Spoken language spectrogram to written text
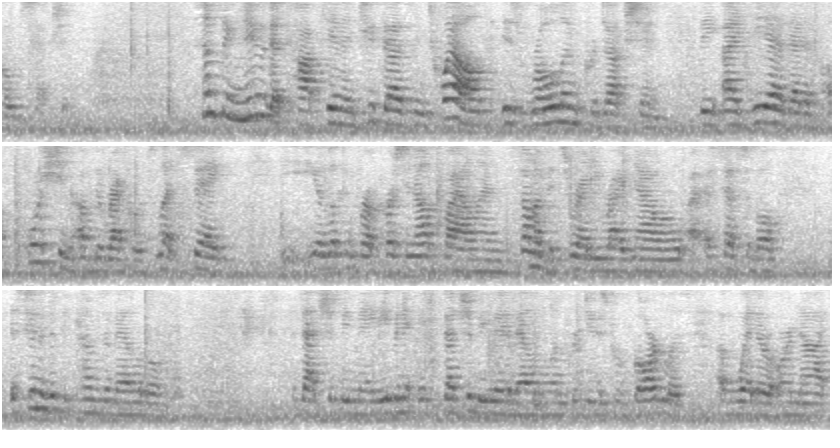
code section. Something new that popped in in 2012 is rolling production. The idea that if a portion of the records, let's say you're looking for a personnel file and some of it's ready right now or accessible, as soon as it becomes available, that should be made, even if, that should be made available and produced regardless of whether or not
